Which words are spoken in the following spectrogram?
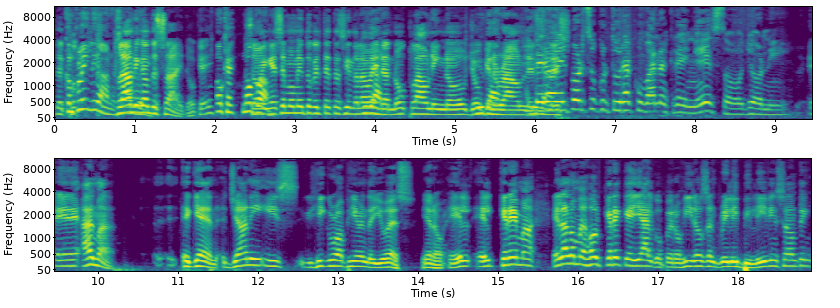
the Completely cl- honest, Clowning on the side, okay? Okay, no so problem. en ese momento que él te está haciendo la You vaina, no clowning, no joking around. let's- Pero let's- él por su cultura cubana cree en eso, Johnny. Eh, Alma, eh, again, Johnny is, he grew up here in the U.S., you know, él, él cree más, él a lo mejor cree que hay algo, pero he doesn't really believe in something.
